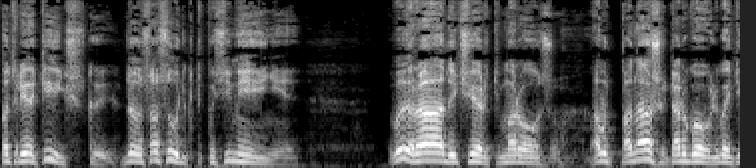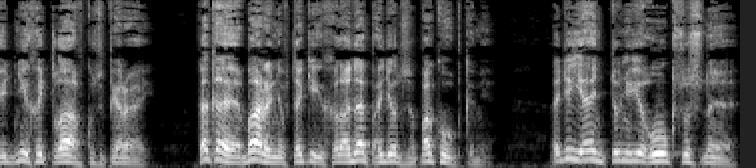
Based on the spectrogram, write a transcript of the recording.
патриотической, да сосудик-то посемейнее. Вы рады, черти морозу, а вот по нашей торговле в эти дни хоть лавку запирай. Какая барыня в такие холода пойдет за покупками? Одеяние-то у нее уксусное,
